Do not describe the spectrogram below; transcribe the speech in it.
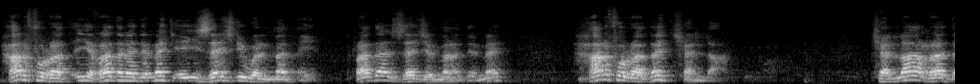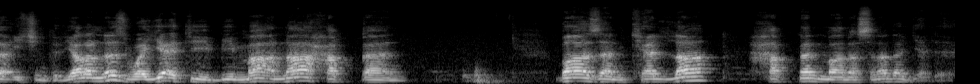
Harfu rad'i, rada ne demek? Ey zecri vel men'i. Rada zecir men demek. Harfu rada kella. Kella rada içindir. Yalnız ve ye'ti bi ma'na hakkan. Bazen kella hakkan manasına da gelir.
